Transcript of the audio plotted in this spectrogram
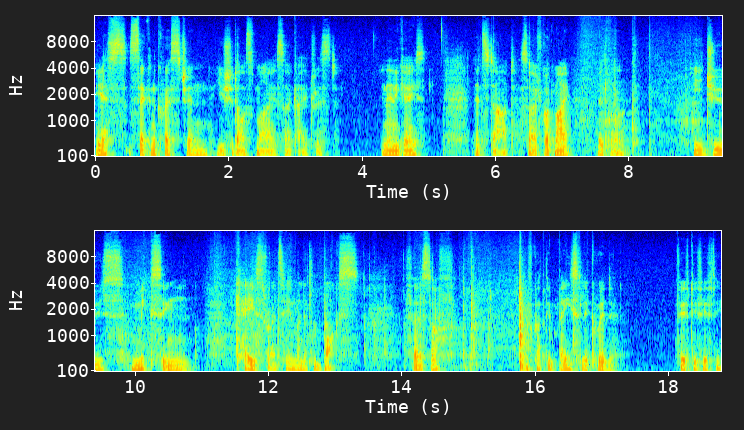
yes. Second question, you should ask my psychiatrist. In any case, let's start. So I've got my little e-juice mixing case right here, my little box. First off, we've got the base liquid 50-50,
